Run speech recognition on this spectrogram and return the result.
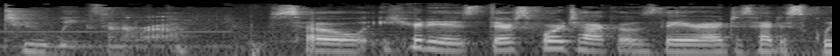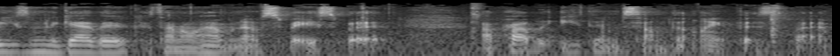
two weeks in a row. So here it is. There's four tacos there. I just had to squeeze them together because I don't have enough space, but I'll probably eat them something like this. But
